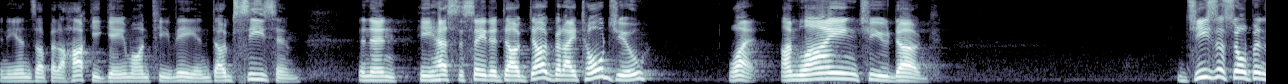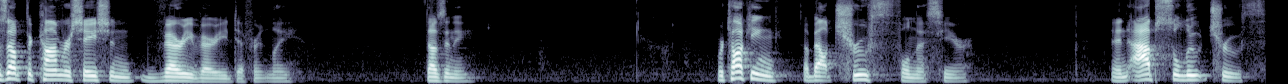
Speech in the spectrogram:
and he ends up at a hockey game on TV and Doug sees him. And then he has to say to Doug, Doug, but I told you what? I'm lying to you, Doug. Jesus opens up the conversation very, very differently, doesn't he? We're talking about truthfulness here and absolute truth.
